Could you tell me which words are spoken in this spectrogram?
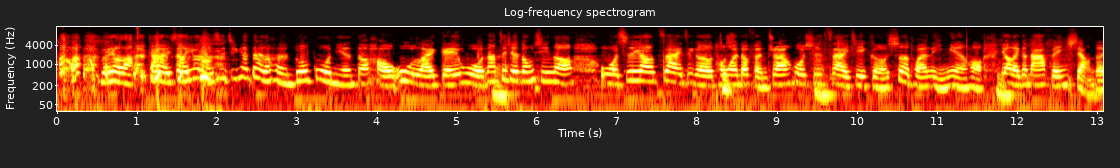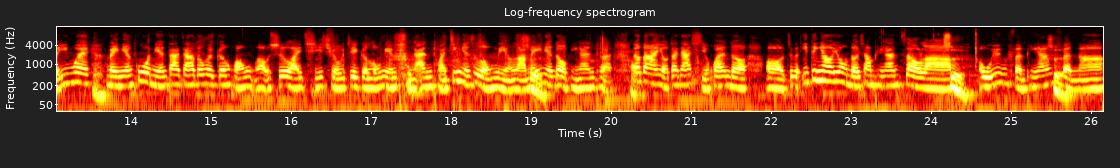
没有啦，开玩笑。因为老师今天带了很多过年的好物来给我，那这些东西呢，我是要在这个同文的粉砖或是在这个社团里面哈，要来跟大家分享的。因为每年过年大家都会跟黄老师来祈求这个龙年平安团，今年是龙年啦，每一年都有平安团。那当然有大家喜欢的，呃，这个一定要用的，像平安皂啦，是五运粉、平安粉啊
